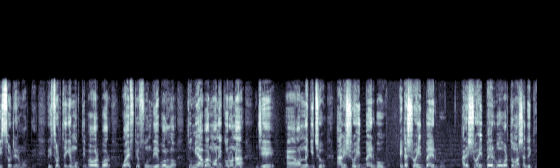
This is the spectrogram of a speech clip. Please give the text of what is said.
রিসোর্টের মধ্যে। রিসোর্ট থেকে মুক্তি পাওয়ার পর ওয়াইফকে ফোন দিয়ে বলল, তুমি আবার মনে করো না যে হ্যাঁ অন্য কিছু। আমি শহীদ ভাইয়ের বউ। এটা শহীদ ভাইয়ের বউ। আরে শহীদ ভাইয়ের বউ আবার তোমার সাথে কি?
